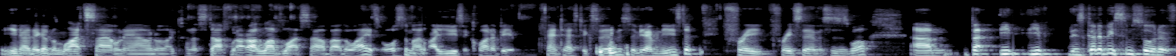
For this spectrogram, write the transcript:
you know they got the light Lightsail now and all that kind of stuff. I love light Lightsail by the way. It's awesome. I, I use it quite a bit. Fantastic service. If you haven't used it free free services as well. Um, but you, there's got to be some sort sort of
